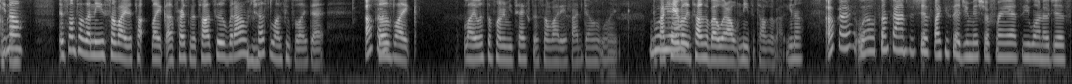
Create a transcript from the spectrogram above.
you okay. know. And sometimes I need somebody to talk, like a person to talk to, but I don't mm-hmm. trust a lot of people like that. Okay. So it's like, like, what's the point of me texting somebody if I don't like? Well, if I yeah. can't really talk about what I need to talk about, you know? Okay. Well, sometimes it's just like you said, you miss your friends. You want to just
